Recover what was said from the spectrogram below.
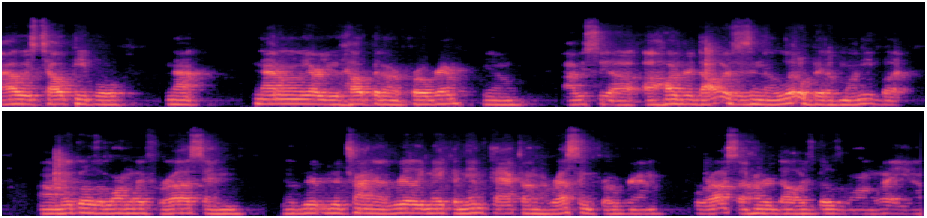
I always tell people not not only are you helping our program, you know, obviously a, hundred dollars isn't a little bit of money, but um, it goes a long way for us. And you know, we're, we're trying to really make an impact on the wrestling program for us, a hundred dollars goes a long way. You know,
